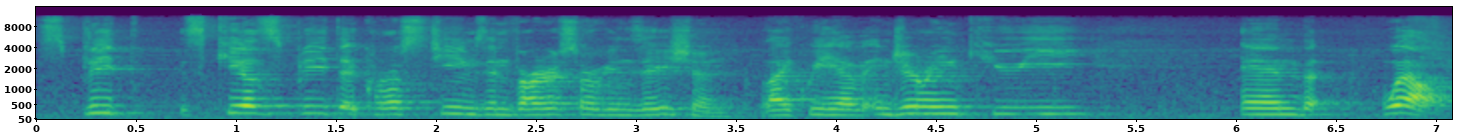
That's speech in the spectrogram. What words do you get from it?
Split skills split across teams and various organizations. Like we have engineering, QE, and well,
